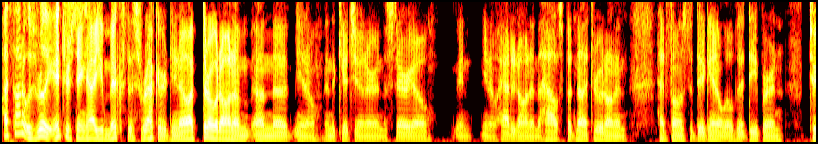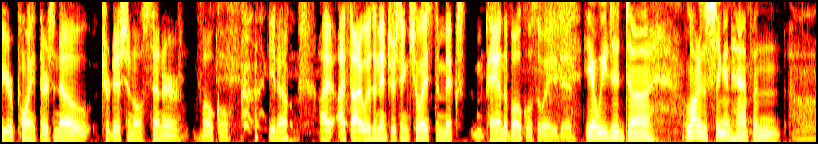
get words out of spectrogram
I thought it was really interesting how you mix this record. You know, I throw it on on, on the you know in the kitchen or in the stereo, and you know had it on in the house. But then I threw it on in headphones to dig in a little bit deeper. And to your point, there's no traditional center vocal. you know, I I thought it was an interesting choice to mix pan the vocals the way you did. Yeah, we did. Uh, a lot of the singing happened. Uh,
